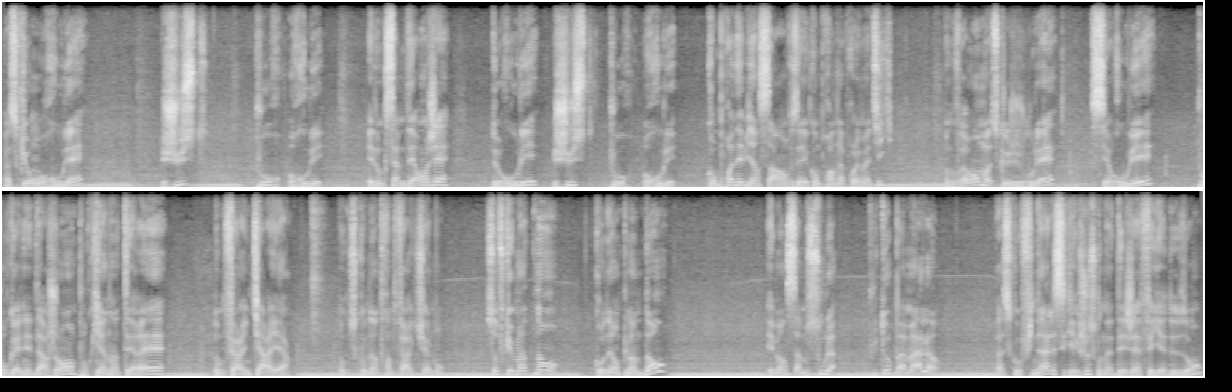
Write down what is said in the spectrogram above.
Parce qu'on roulait juste pour rouler. Et donc ça me dérangeait de rouler juste pour rouler. Comprenez bien ça, hein, vous allez comprendre la problématique. Donc vraiment moi ce que je voulais c'est rouler pour gagner de l'argent, pour qu'il y ait un intérêt, donc faire une carrière. Donc ce qu'on est en train de faire actuellement. Sauf que maintenant qu'on est en plein dedans, eh ben ça me saoule plutôt pas mal. Parce qu'au final c'est quelque chose qu'on a déjà fait il y a deux ans.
